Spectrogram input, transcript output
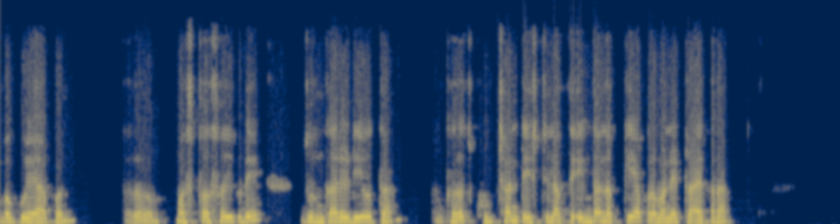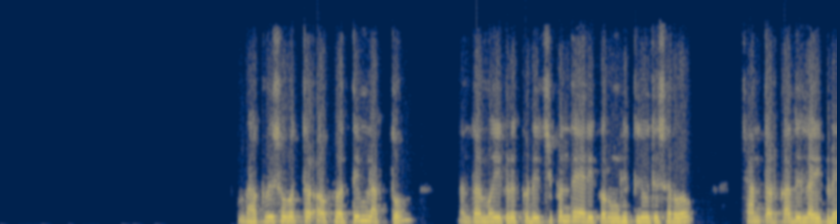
बघूया आपण. तर मस्त असं इकडे झुणका रेडी होता. आणि खरंच खूप छान टेस्टी लागते. एकदा नक्की याप्रमाणे ट्राय करा. भाकरीसोबत तर अप्रतिम लागतो. नंतर मग इकडे कढीची पण तयारी करून घेतली होती सर्व. छान तडका दिला इकडे.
